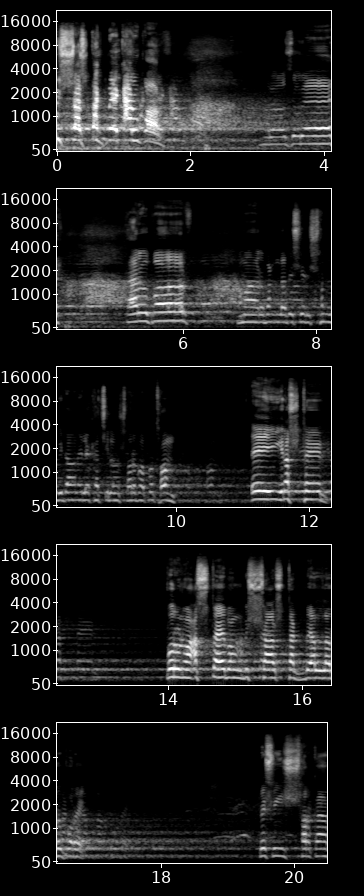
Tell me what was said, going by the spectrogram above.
বিশ্বাস থাকবে কার উপর কার উপর আমার বাংলাদেশের সংবিধানে লেখা ছিল সর্বপ্রথম, এই রাষ্ট্রের পূর্ণ আস্থা এবং বিশ্বাস থাকবে আল্লাহর উপরে। বেশি সরকার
